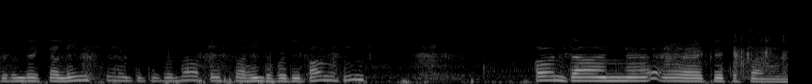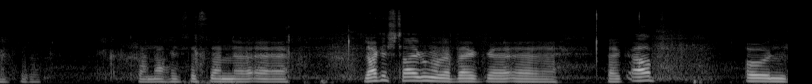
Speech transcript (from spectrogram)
diesen Weg da links, äh, da, bis dahinter, wo die Bäume sind. Und dann äh, geht es dann zurück. Danach ist es dann äh, Lagesteigung, aber berg, äh, bergab. Und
